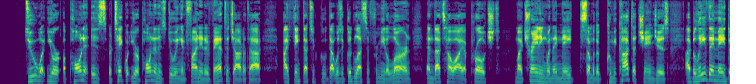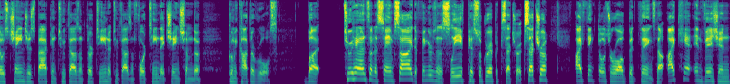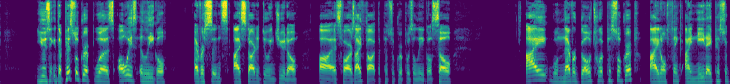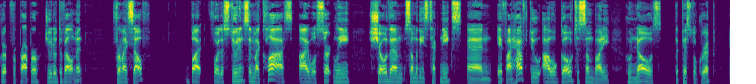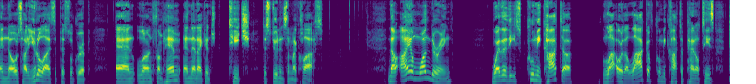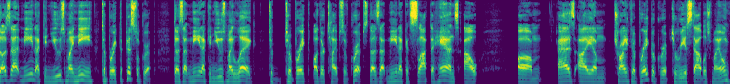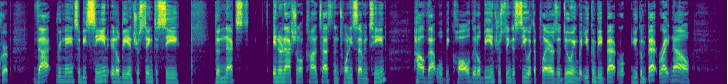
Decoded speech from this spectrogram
do what your opponent is or take what your opponent is doing and find an advantage out of that i think that's a good that was a good lesson for me to learn. And that's how i approached my training when they made some of the kumikata changes. I believe they made those changes back in 2013 or 2014 they changed some of the kumikata rules. But two hands on the same side the fingers in the sleeve pistol grip etc etc i think those are all good things. Now i can't envision using the pistol grip was always illegal ever since I started doing judo. Uh, as far as I thought, the pistol grip was illegal. So I will never go to a pistol grip. I don't think I need a pistol grip for proper judo development for myself. But for the students in my class, I will certainly show them some of these techniques. And if I have to, I will go to somebody who knows the pistol grip and knows how to utilize the pistol grip and learn from him, and then I can teach the students in my class. Now, I am wondering whether these kumikata or the lack of kumikata penalties, does that mean I can use my knee to break the pistol grip? Does that mean I can use my leg to, to break other types of grips? Does that mean I can slap the hands out um, as I am trying to break a grip to reestablish my own grip? That remains to be seen. It'll be interesting to see the next international contest in 2017 how that will be called it'll be interesting to see what the players are doing but you can be bet you can bet right now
